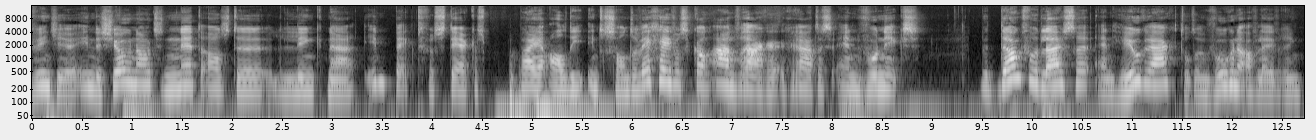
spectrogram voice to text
vind je in de show notes, net als de link naar Impact Versterkers, waar je al die interessante weggevers kan aanvragen, gratis en voor niks. Bedankt voor het luisteren en heel graag tot een volgende aflevering.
